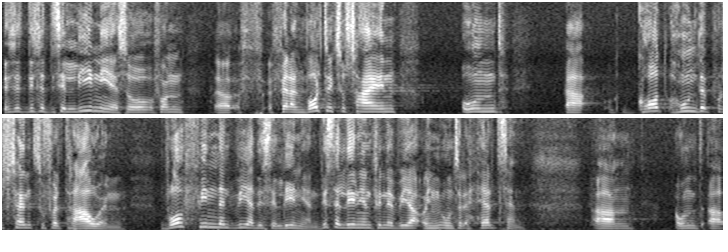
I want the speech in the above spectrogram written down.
es ist diese, diese Linie so von äh, verantwortlich zu sein und äh, Gott 100% zu vertrauen. Wo finden wir diese Linien? Diese Linien finden wir in unseren Herzen. Ähm, und äh,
